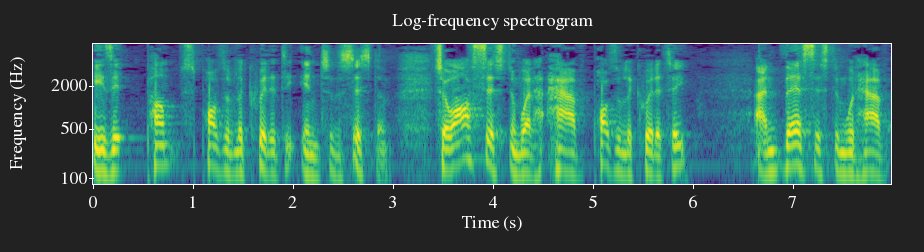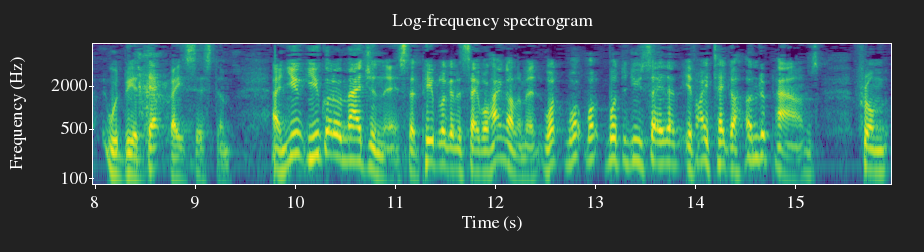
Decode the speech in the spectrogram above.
is it pumps positive liquidity into the system. So our system would have positive liquidity and their system would have would be a debt-based system. And you, you've got to imagine this, that people are going to say, well, hang on a minute, what, what, what, what did you say then? If I take £100 from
